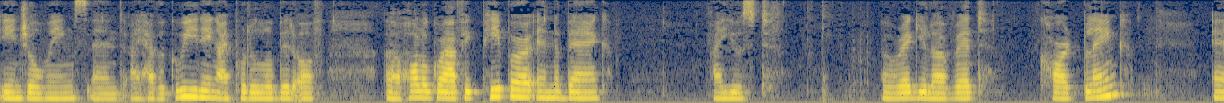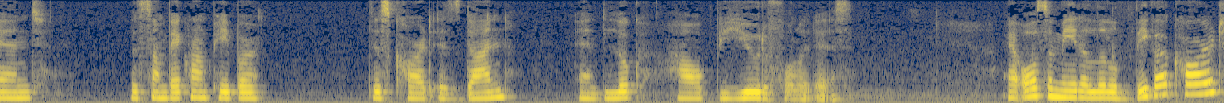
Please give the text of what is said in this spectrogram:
angel wings. And I have a greeting. I put a little bit of uh, holographic paper in the bag. I used a regular red card blank and with some background paper this card is done and look how beautiful it is. I also made a little bigger card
